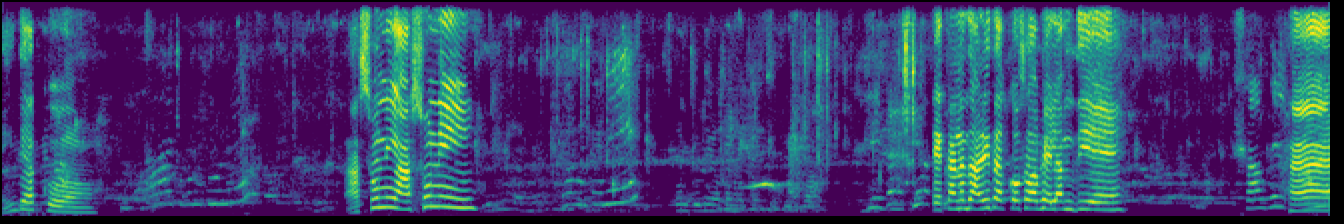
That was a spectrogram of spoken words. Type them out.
এই দেখো। আসুনি আসুনি। এখানে দাঁড়িয়ে থাকো সব হেলাম দিয়ে। হ্যাঁ।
